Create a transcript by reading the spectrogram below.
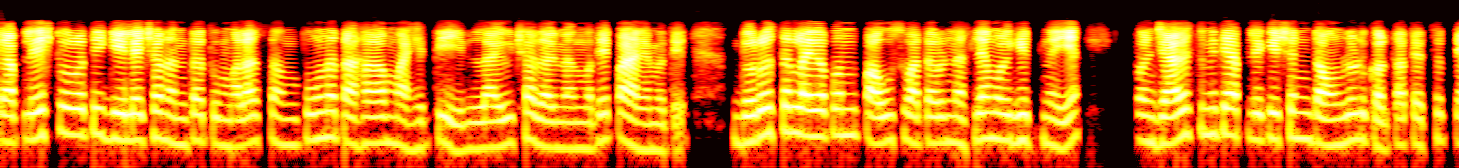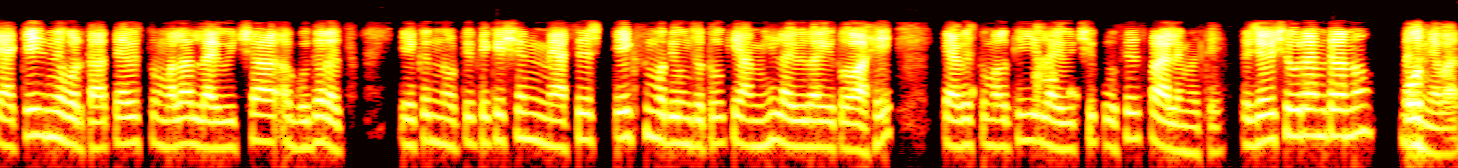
त्या प्ले स्टोअरवरती गेल्याच्यानंतर तुम्हाला संपूर्णतः माहिती लाईव्हच्या दरम्यानमध्ये पाहायला मिळते. दररोज तर लाईव्ह आपण पाऊस वातावरण नसल्यामुळे घेत नाही आहे पण ज्यावेळेस तुम्ही ते ॲप्लिकेशन डाउनलोड करता त्याचं पॅकेज निवडता त्यावेळेस तुम्हाला लाईव्हच्या अगोदरच एक नोटिफिकेशन मेसेज टेक्स्टमध्ये येऊन जातो की आम्ही लाईव्हला येतो आहे. त्यावेळेस तुम्हाला ती लाईव्हची प्रोसेस पाहायला मिळते. तर जय शिवराय मित्रांनो हो. धन्यवाद.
